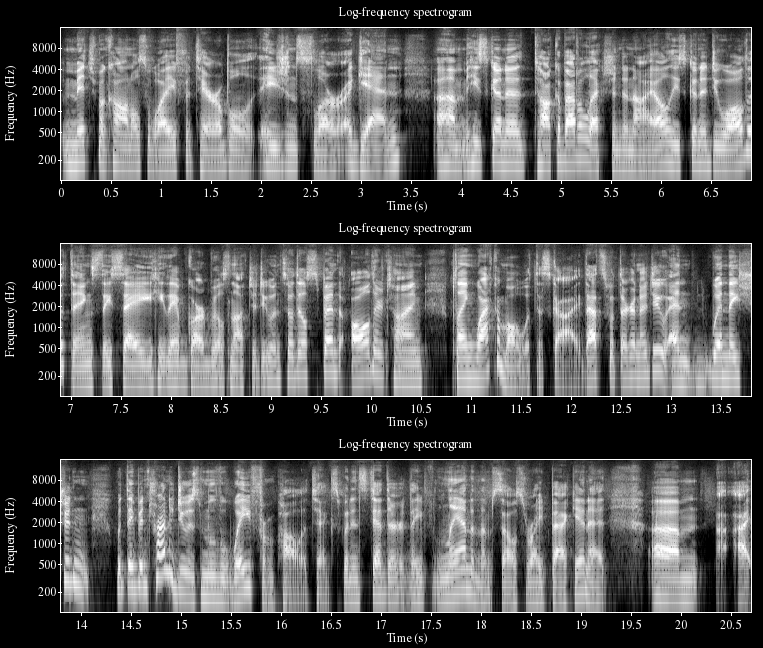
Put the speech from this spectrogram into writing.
Mitch McConnell's wife a terrible Asian slur again. Um, he's going to talk about election denial. He's going to do all the things they say he, they have not to do. And so they'll spend all their time playing whack a mole with this guy. That's what they're going to do. And when they shouldn't, what they've been trying to do is move away from politics, but instead they're, they've landed themselves right back in it. Um, I,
